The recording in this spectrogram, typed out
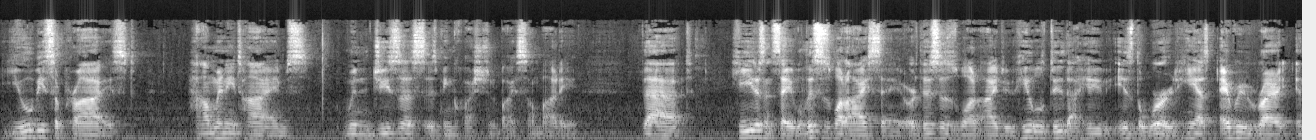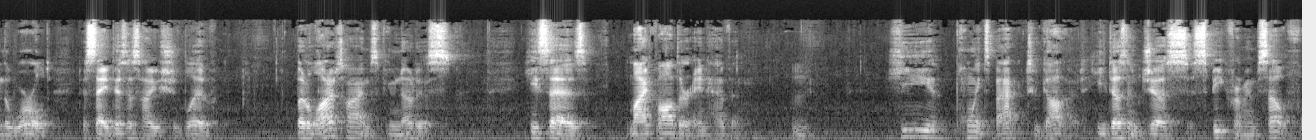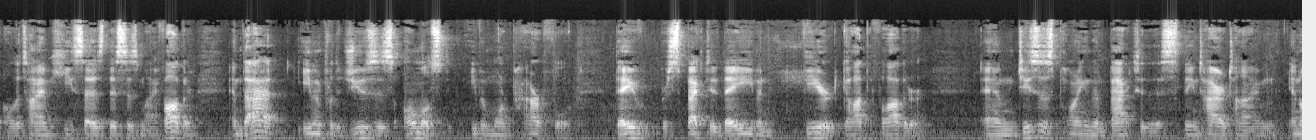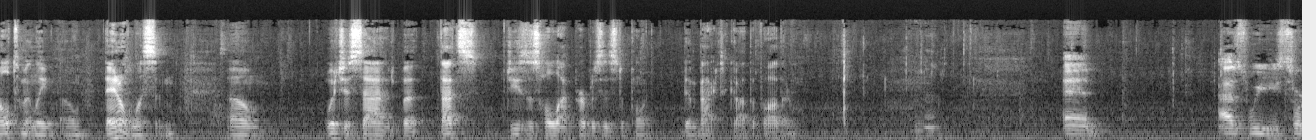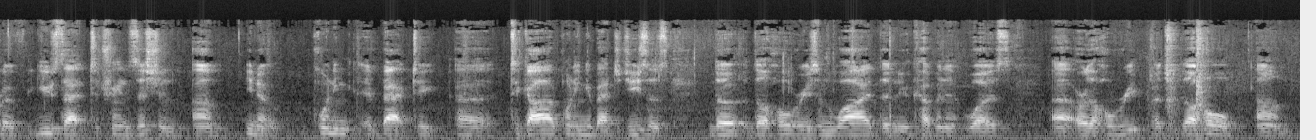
you will be surprised how many times when Jesus is being questioned by somebody that he doesn't say, Well, this is what I say, or this is what I do. He will do that. He is the Word. He has every right in the world to say, This is how you should live. But a lot of times, if you notice, he says, My Father in heaven. Mm. He points back to God. He doesn't just speak from himself all the time. He says, This is my Father. And that, even for the Jews, is almost even more powerful. They respected, they even feared God the Father. And Jesus is pointing them back to this the entire time. And ultimately, um, they don't listen, um, which is sad, but that's Jesus' whole life purpose is to point them back to God the Father. Mm-hmm. And as we sort of use that to transition, um, you know, pointing it back to uh, to God, pointing it back to Jesus, the the whole reason why the new covenant was, uh, or the whole re- uh, the whole um,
